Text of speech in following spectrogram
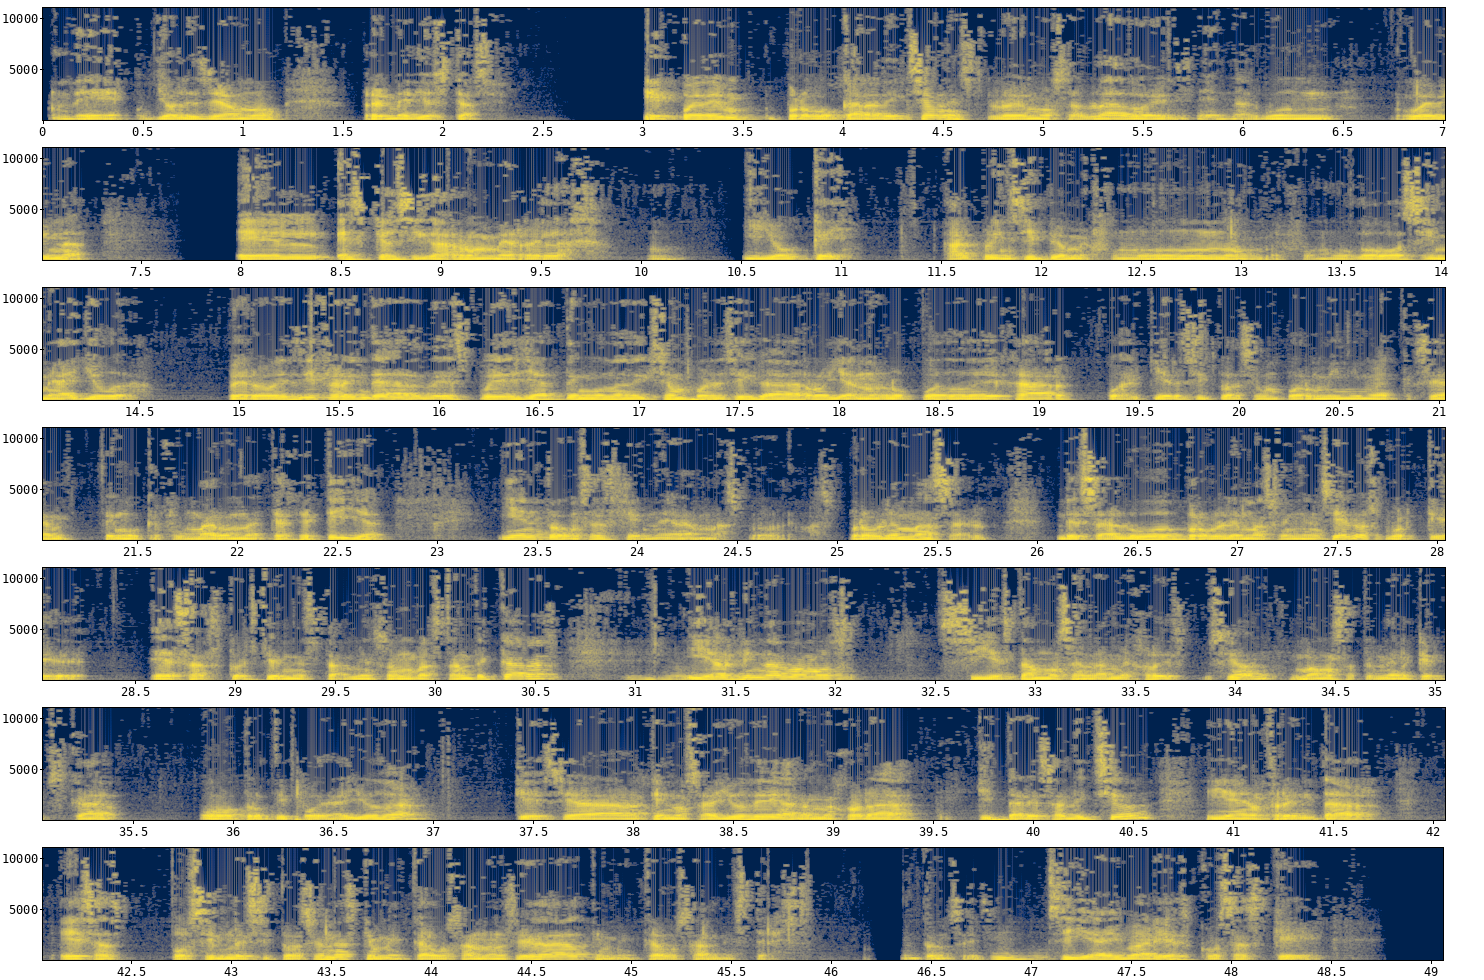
de, yo les llamo, remedios caseros, que pueden provocar adicciones. Lo hemos hablado en, algún webinar. El, es que el cigarro me relaja. Y ok, al principio me fumo uno, me fumo dos y me ayuda. Pero es diferente después ya tengo una adicción por el cigarro, ya no lo puedo dejar, cualquier situación por mínima que sea, tengo que fumar una cajetilla y entonces genera más problemas. Problemas de salud, problemas financieros, porque esas cuestiones también son bastante caras. Y al final vamos, si estamos en la mejor discusión, vamos a tener que buscar otro tipo de ayuda que sea que nos ayude a lo mejor a quitar esa adicción y a enfrentar esas posibles situaciones que me causan ansiedad, que me causan estrés. Entonces, sí hay varias cosas que,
